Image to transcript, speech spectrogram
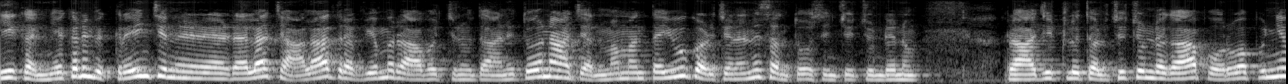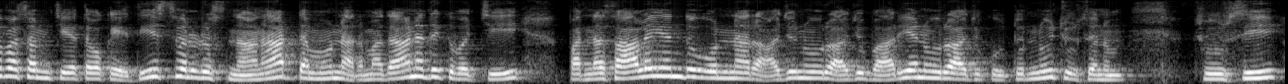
ఈ కన్యకను విక్రయించిన ఎడల చాలా ద్రవ్యము రావచ్చును. దానితో నా జన్మమంతయు గడుచునని సంతోషించుచుండెను. రాజిట్లు తలుచుచుండగా పూర్వపుణ్యవశం చేత ఒక యతీశ్వరుడు స్నానార్థము నర్మదా నదికి వచ్చి పర్ణశాలయందు ఉన్న రాజును రాజు భార్యను రాజు కూతుర్ను చూసెను. చూసి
